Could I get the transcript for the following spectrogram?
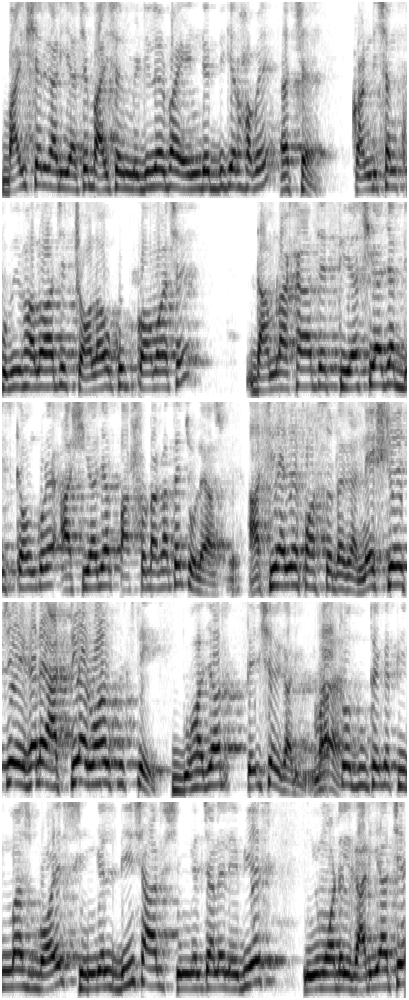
বাইশের গাড়ি আছে বাইশের মিডিলের বা এন্ডের দিকের হবে। আচ্ছা। কন্ডিশন খুবই ভালো আছে চলাও খুব কম আছে। দাম রাখা আছে তিরাশি হাজার ডিসকাউন্ট করে আশি হাজার পাঁচশো টাকাতে চলে আসবে। আশি হাজার পাঁচশো টাকা। নেক্সট রয়েছে এখানে আটটি আর ওয়ান সিক্সটি দু হাজার তেইশের গাড়ি। মাত্র দু থেকে তিন মাস বয়স সিঙ্গেল ডিশ আর single channel ABS new model গাড়ি আছে।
